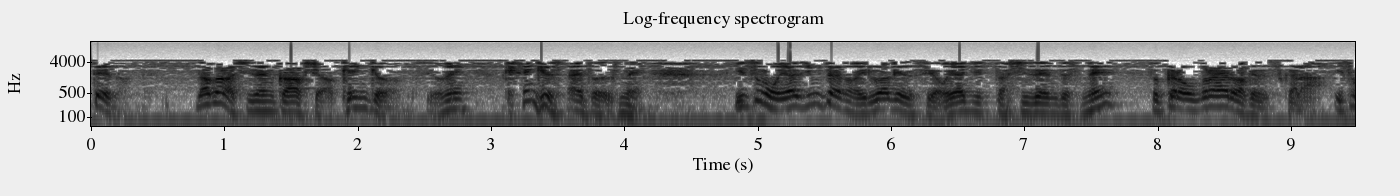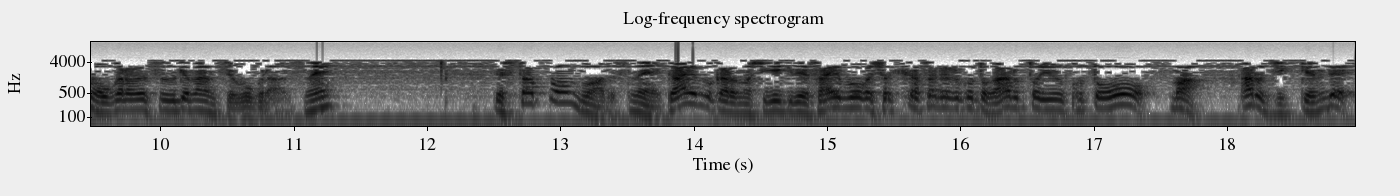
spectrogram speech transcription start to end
提なんです。だから自然科学者は謙虚なんですよね。謙虚じゃないとですね、いつも親父みたいなのがいるわけですよ。親父ってのは自然ですね。そこから怒られるわけですから、いつも怒られ続けなんですよ、僕らはですね。で、スタッフ論文はですね、外部からの刺激で細胞が初期化されることがあるということを、まあ、ある実験で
